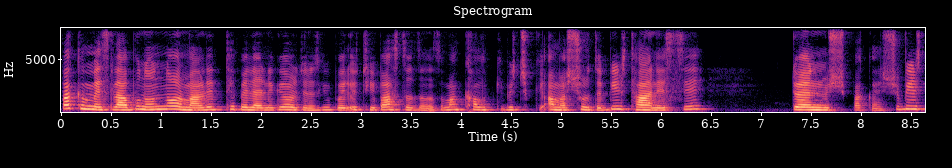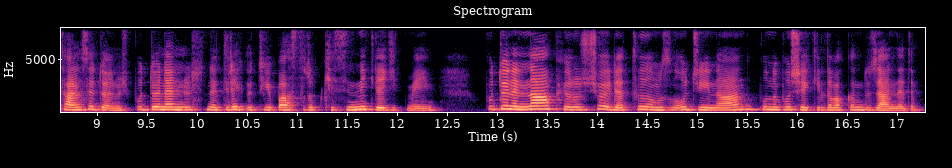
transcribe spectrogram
Bakın mesela bunun normalde tepelerini gördüğünüz gibi böyle ütüyü bastırdığınız zaman kalıp gibi çıkıyor. Ama şurada bir tanesi dönmüş. Bakın şu bir tanesi dönmüş. Bu dönenin üstüne direkt ütüyü bastırıp kesinlikle gitmeyin. Bu dönemi ne yapıyoruz? Şöyle tığımızın ucuyla bunu bu şekilde bakın düzenledim.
